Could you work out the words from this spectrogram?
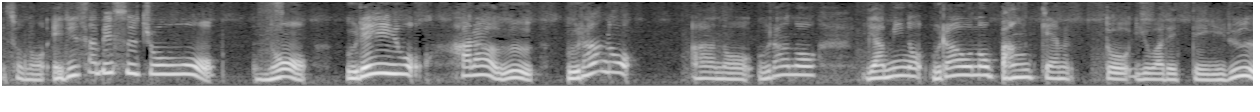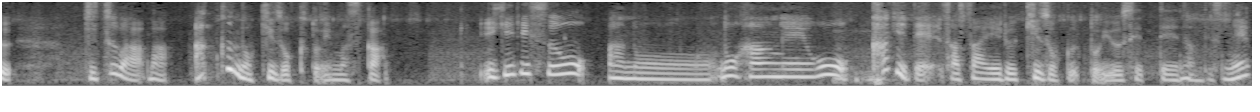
ーそのエリザベス女王の憂いを払う裏のあの裏の闇の裏の番犬と言われている実は、まあ、悪の貴族といいますかイギリスをあのの繁栄を陰で支える貴族という設定なんですね。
